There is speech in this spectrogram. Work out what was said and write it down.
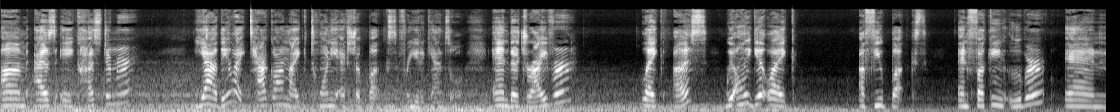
um as a customer yeah, they like tack on like 20 extra bucks for you to cancel. And the driver, like us, we only get like a few bucks. And fucking Uber and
